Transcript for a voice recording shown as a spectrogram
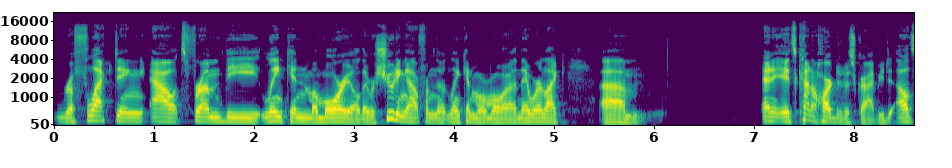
reflecting out from the Lincoln Memorial. They were shooting out from the Lincoln Memorial, and they were like, um, and it's kind of hard to describe. I'll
